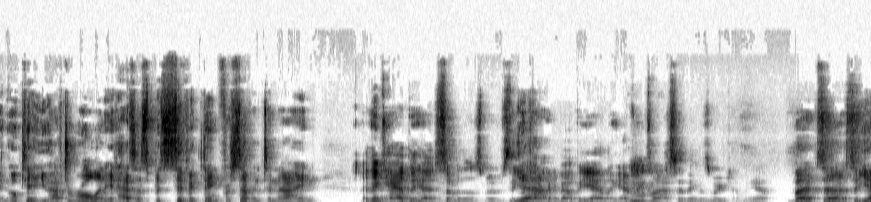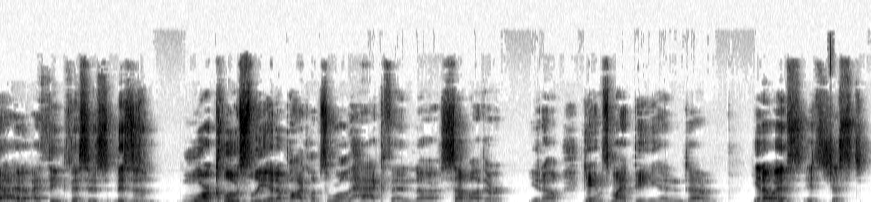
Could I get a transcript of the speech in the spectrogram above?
and okay you have to roll and it has a specific thing for seven to nine I think Hadley had some of those moves that Yeah. you're talking about, but yeah, like every Mhm. class, I think is what you're talking about. but uh, so yeah I, I think this is this is more closely an apocalypse world hack than uh, some other you know games might be, and um, you know it's it's just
